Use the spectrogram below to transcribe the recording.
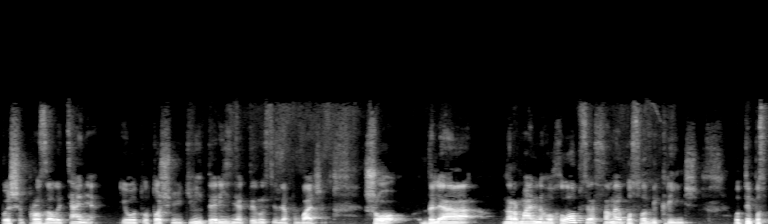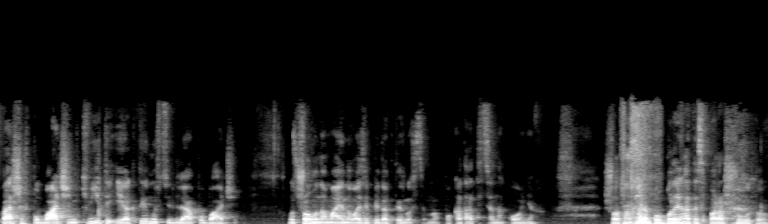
пише про залицяння і от уточнює квіти, різні активності для побачень. Що для нормального хлопця саме по собі крінж. От, типу, з перших побачень квіти і активності для побачень. От що вона має на увазі під активностями? Покататися на конях. Що там ще? Попригати з парашуту,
